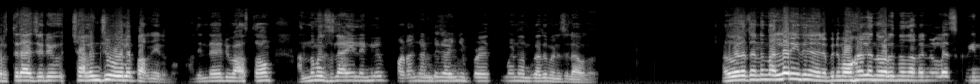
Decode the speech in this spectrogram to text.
പൃഥ്വിരാജ് ഒരു ചലഞ്ച് പോലെ പറഞ്ഞിരുന്നു. അതിന്റെ ഒരു വാസ്തവം അന്ന് മനസ്സിലായില്ലെങ്കിലും പടം കണ്ടു കഴിഞ്ഞപ്പോഴാണ് നമുക്കത് മനസ്സിലാവുന്നത്. അതുപോലെ തന്നെ നല്ല രീതിയിൽ പിന്നെ മോഹൻലാൽ എന്ന് പറയുന്ന നടനുള്ള സ്ക്രീൻ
